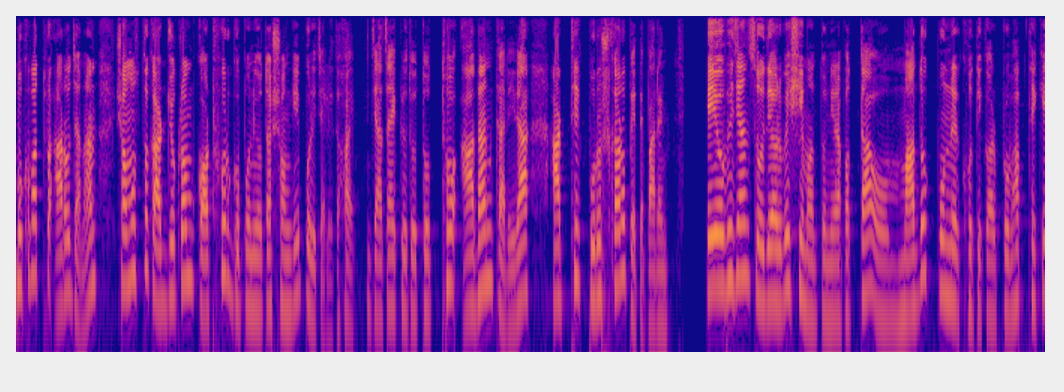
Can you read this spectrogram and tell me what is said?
মুখপাত্র আরও জানান, সমস্ত কার্যক্রম কঠোর গোপনীয়তার সঙ্গে পরিচালিত হয়। যাচাইকৃত তথ্য আদানকারীরা আর্থিক পুরস্কারও পেতে পারেন। এই অভিযান সৌদি আরবে সীমান্ত নিরাপত্তা ও মাদক পণ্যের ক্ষতিকর প্রভাব থেকে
